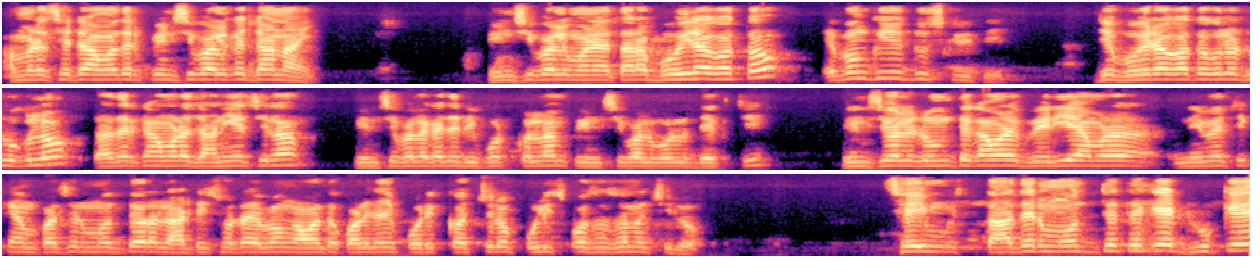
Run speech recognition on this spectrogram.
আমরা সেটা আমাদের প্রিন্সিপালকে জানাই। প্রিন্সিপাল মানে তারা বহিরাগত এবং কিছু দুষ্কৃতী। যে বহিরাগতগুলো ঢুকলো তাদেরকে আমরা জানিয়েছিলাম। প্রিন্সিপালের কাছে রিপোর্ট করলাম প্রিন্সিপাল বলে দেখছি। প্রিন্সিপালের রুম থেকে আমরা বেরিয়ে আমরা নেমেছি ক্যাম্পাসের মধ্যে, ওরা লাঠি ছোটা এবং আমাদের কলেজে পরীক্ষা ছিল পুলিশ প্রশাসনও ছিল। সেই তাদের মধ্যে থেকে ঢুকে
